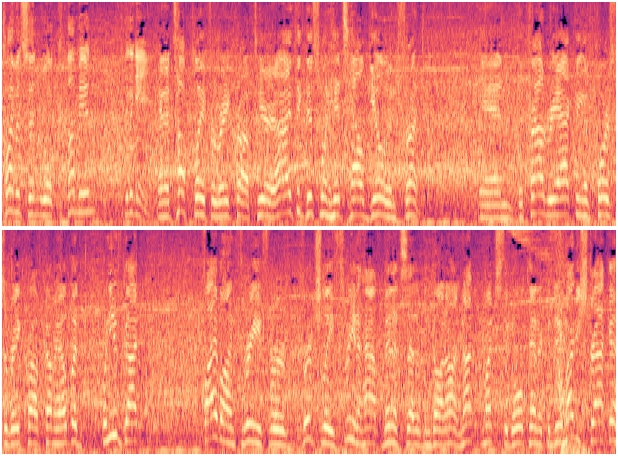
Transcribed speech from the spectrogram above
Clemmensen will come in to the game. And a tough play for Raycroft here. I think this one hits Hal Gill in front. And the crowd reacting, of course, to Raycroft coming out. But when you've got five on three for virtually three and a half minutes that have been going on, not much the goaltender could do. Marty Straka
